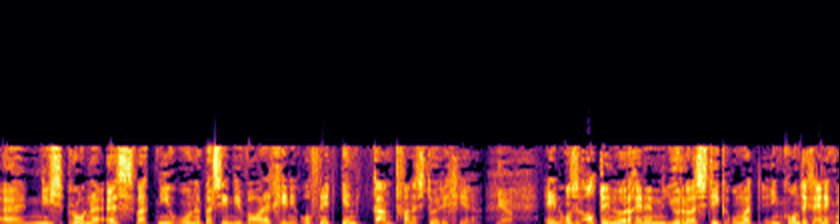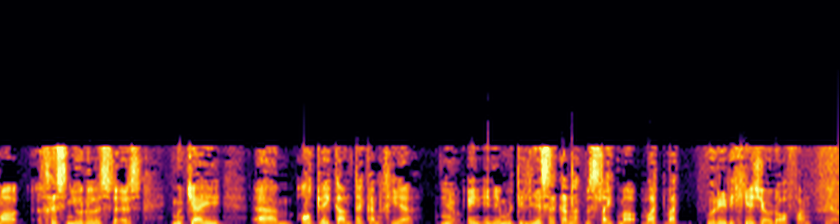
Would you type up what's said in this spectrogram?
uh, nuusbronne is wat nie 100% die waarheid gee nie of net een kant van 'n storie gee. Ja. En ons het altyd nodig en in journalistiek omdat in konteks eintlik maar Christen joernaliste is, moet jy ehm um, al twee kante kan gee Ja. en en jy moet die leser kan laat besluit maar wat wat hoe redigeer jy daarvan. Ja.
